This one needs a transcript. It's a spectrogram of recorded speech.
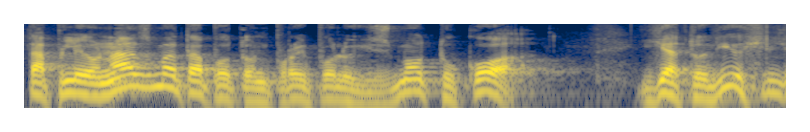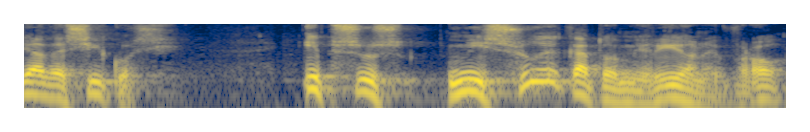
τα πλεονάσματα από τον προϋπολογισμό του ΚΟΑ για το 2020 ύψους μισού εκατομμυρίων ευρώ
